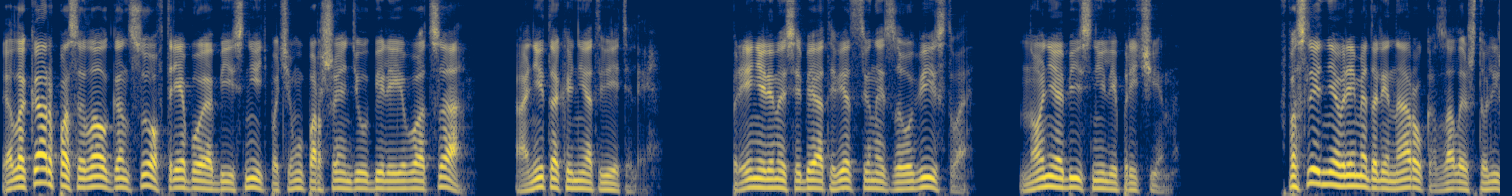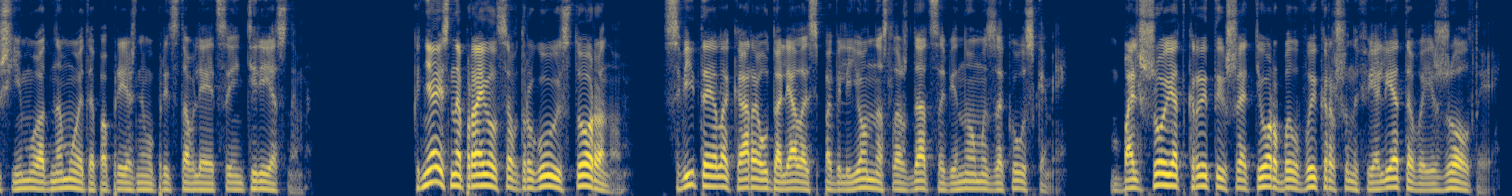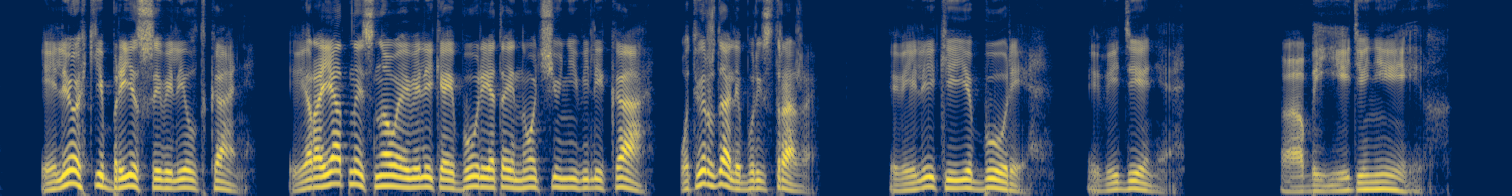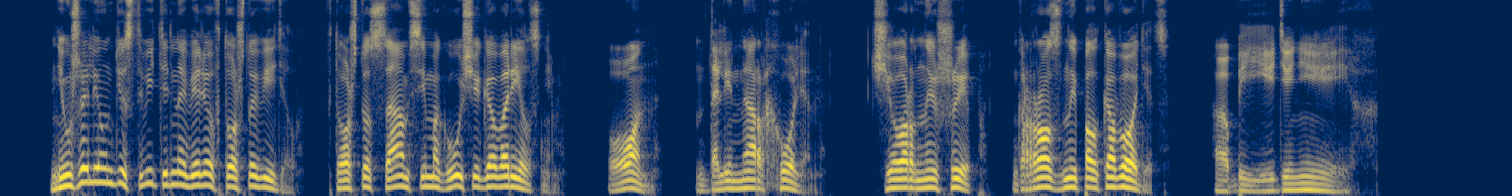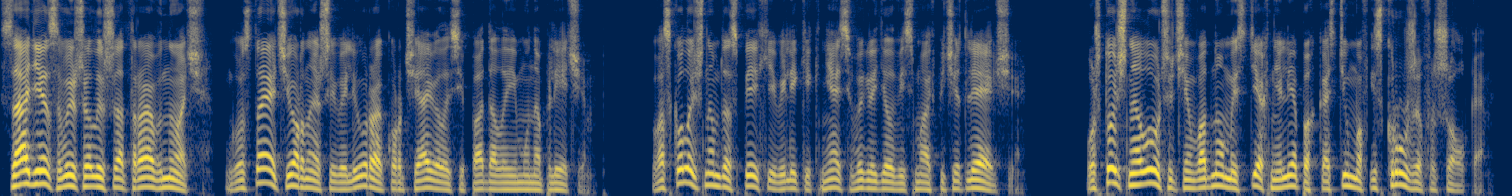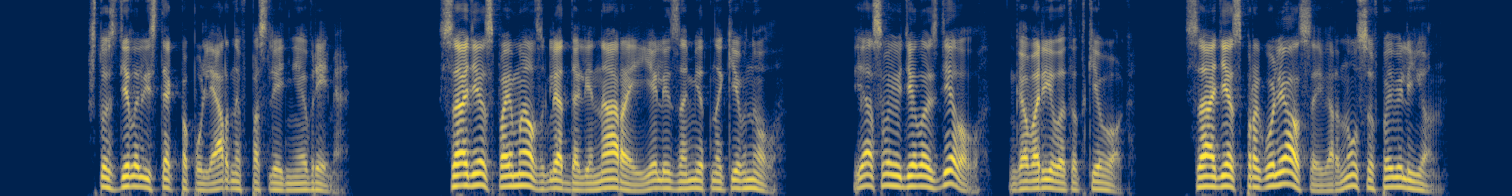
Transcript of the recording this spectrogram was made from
Элакар посылал гонцов, требуя объяснить, почему Паршенди убили его отца. Они так и не ответили. Приняли на себя ответственность за убийство, но не объяснили причин. В последнее время Долинару казалось, что лишь ему одному это по-прежнему представляется интересным. Князь направился в другую сторону. Свита Элакара удалялась в павильон наслаждаться вином и закусками. Большой открытый шатер был выкрашен фиолетовый и желтый, и легкий бриз шевелил ткань. Вероятность новой великой бури этой ночью невелика, утверждали буристражи. Великие бури, видения. Объедини их. Неужели он действительно верил в то, что видел, в то, что сам всемогущий говорил с ним? Он, Долинар Холин, черный шип, грозный полководец. Объедини их. Садиас вышел из шатра в ночь. Густая черная шевелюра курчавилась и падала ему на плечи. В осколочном доспехе великий князь выглядел весьма впечатляюще. Уж точно лучше, чем в одном из тех нелепых костюмов из кружев и шелка, что сделались так популярны в последнее время. Садиас поймал взгляд Долинара и еле заметно кивнул. "Я свое дело сделал", говорил этот кивок. Садиас прогулялся и вернулся в павильон.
